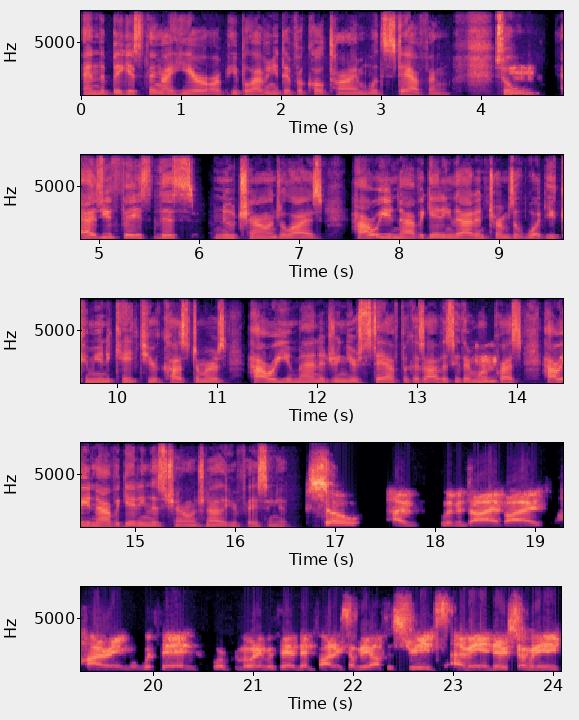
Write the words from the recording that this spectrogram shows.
And the biggest thing I hear are people having a difficult time with staffing. So, mm. as you face this new challenge, Elias, how are you navigating that in terms of what you communicate to your customers? How are you managing your staff? Because obviously they're more mm. pressed. How are you navigating this challenge now that you're facing it? So, I've live and die by hiring within or promoting within than finding somebody off the streets. I mean, there's so many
